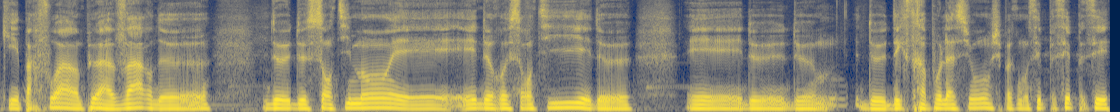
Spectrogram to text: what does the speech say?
qui est parfois un peu avare de, de, de sentiments et, et de ressentis et de et de de de- d'extrapolation je sais pas comment c'est c'est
